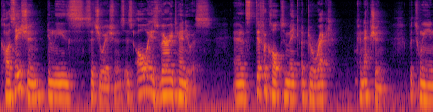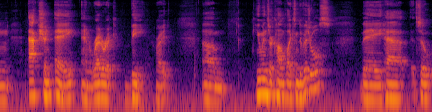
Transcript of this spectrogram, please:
causation in these situations is always very tenuous, and it's difficult to make a direct connection between action A and rhetoric B, right? Um, humans are complex individuals. They have, so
